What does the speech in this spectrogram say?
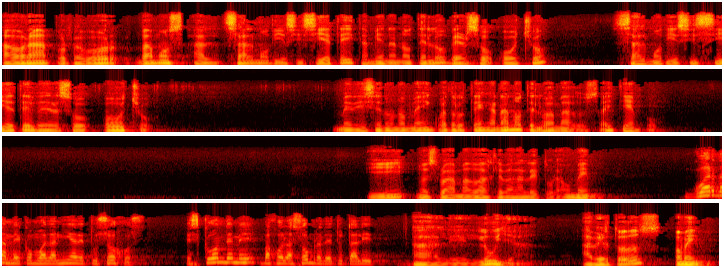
Ahora, por favor, vamos al Salmo 17 y también anótenlo, verso 8. Salmo 17, verso 8. Me dicen un amén cuando lo tengan. Anótenlo, amados, hay tiempo. Y nuestro amado Ángel va a dar lectura. Amén. Guárdame como a la niña de tus ojos. Escóndeme bajo la sombra de tu talit. Aleluya. A ver todos. Amén.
